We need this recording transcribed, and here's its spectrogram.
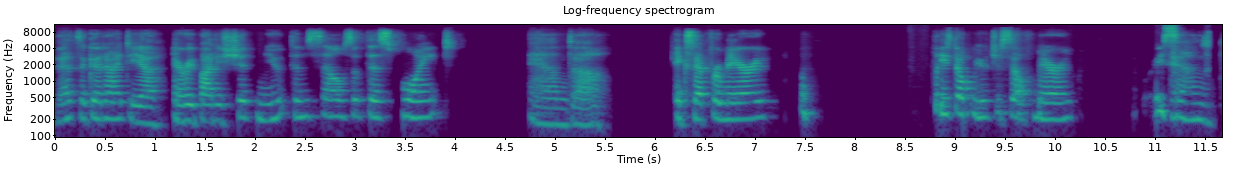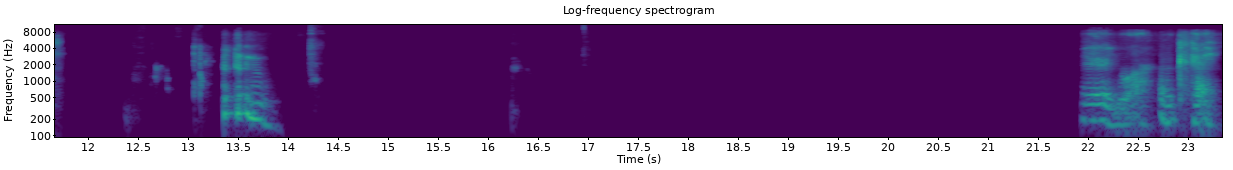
That's a good idea. Everybody should mute themselves at this. And uh, except for Mary. Please don't mute yourself, Mary. And there you are. Okay.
